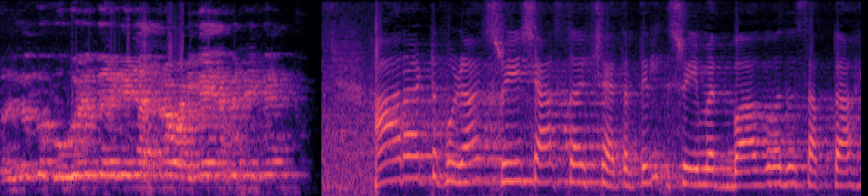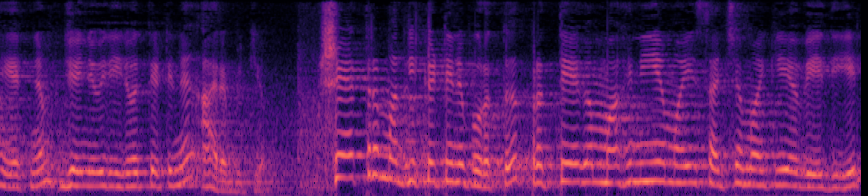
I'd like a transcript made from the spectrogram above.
നിങ്ങൾക്ക് ഗൂഗിളിൽ കയറി കഴിഞ്ഞാൽ അത്ര പഠിക്കാൻ പറ്റിയിട്ട്? ആറാട്ടുപുഴ ശ്രീശാസ്ത്ര ക്ഷേത്രത്തിൽ ശ്രീമദ് ഭാഗവത സപ്താഹ യജ്ഞം ജനുവരി ഇരുപത്തിയെട്ടിന് ആരംഭിക്കും. ക്ഷേത്ര മതിൽക്കെട്ടിന് പുറത്ത് പ്രത്യേകം മഹനീയമായി സജ്ജമാക്കിയ വേദിയിൽ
